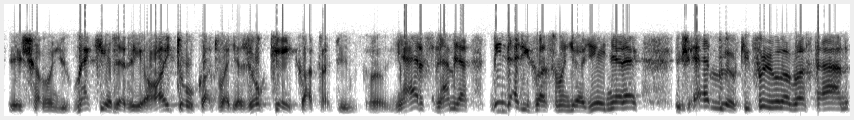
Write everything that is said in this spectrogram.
és ha mondjuk megkérdezi a hajtókat, vagy a zsokkékat, hogy nyersz, nem nyersz, mindegyik azt mondja, hogy én nyerek, és ebből kifolyólag aztán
